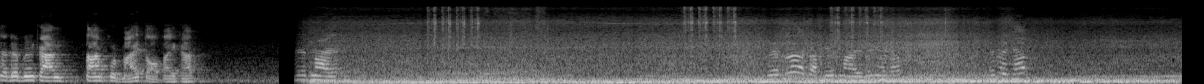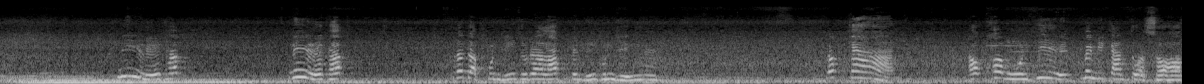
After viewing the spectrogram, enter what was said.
จะดำเนินการตามกฎหมายต่อไปครับเหตุใหม่ เหตุแรกกับเหตุใหม่เป็นไงครับเห็นไหมครับ นี่หรือครับ นี่หรือครับ ระดับคุณหญิงสุดารัตน์เป็นถึงคุณหญิงนะแล้วกล้าเอาข้อมูลที่ไม่มีการตรวจสอบ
